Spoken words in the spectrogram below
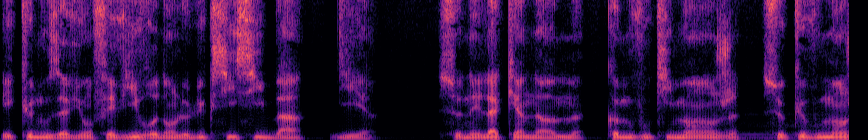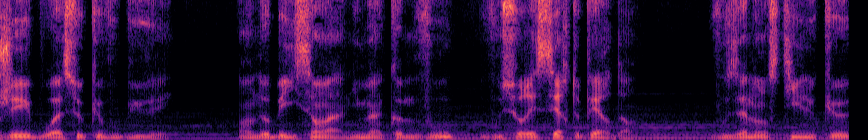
et que nous avions fait vivre dans le luxe ici-bas, dirent Ce n'est là qu'un homme, comme vous qui mange, ce que vous mangez et boit ce que vous buvez. En obéissant à un humain comme vous, vous serez certes perdant. Vous annonce-t-il que,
